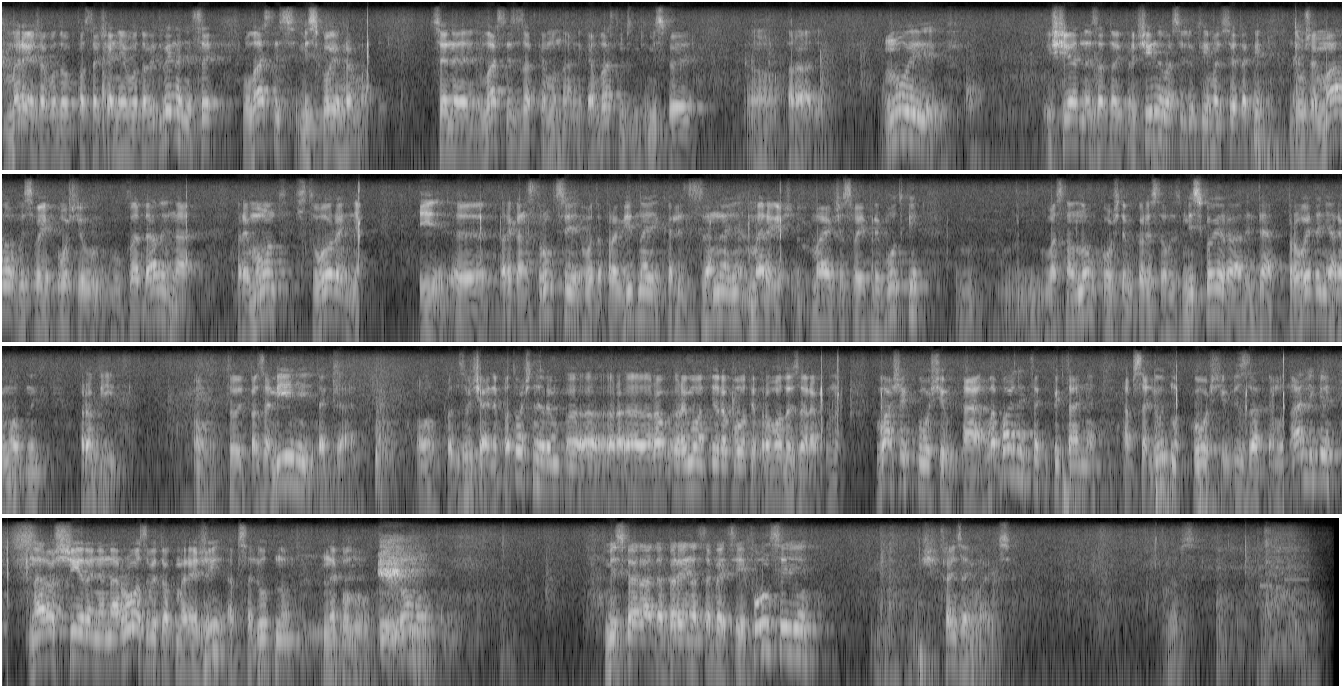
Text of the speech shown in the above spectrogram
мережа водопостачання і водовідведення це власність міської громади. Це не власність задкомунальника, а власність міської ради. Ну і ще одне з одної причини, Василь Юхимович, все-таки дуже мало ви своїх коштів вкладали на ремонт, створення і е, реконструкції водопровідної і мережі. Маючи свої прибутки, в основному кошти використовувалися міської ради для проведення ремонтних робіт. О, тобто по заміні і так далі. Звичайно, поточні е, е, ремонтні роботи проводять за рахунок ваших коштів, а глобальне це питання абсолютно коштів із комунальники на розширення, на розвиток мережі абсолютно не було. Тому міська рада бере на себе ці функції, хай займаються. Ну.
